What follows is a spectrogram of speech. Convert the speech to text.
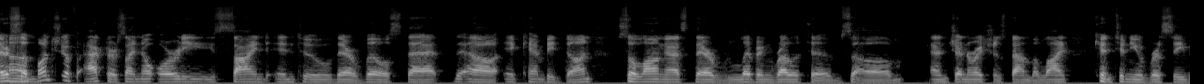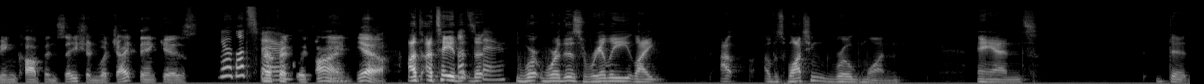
There's a Um, bunch of actors I know already signed into their wills that uh, it can be done so long as their living relatives um, and generations down the line continue receiving compensation, which I think is Yeah, that's fair. perfectly fine. Yeah. I'll, I'll tell you that That's the, fair. where, where this really like I, I was watching rogue one and the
